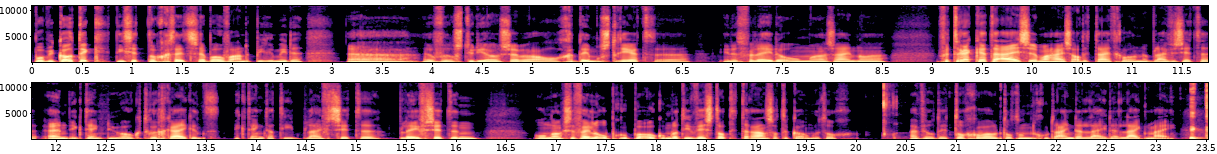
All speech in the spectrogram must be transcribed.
Bobby Kotick. Die zit nog steeds bovenaan de piramide. heel veel studio's hebben al gedemonstreerd in het verleden om zijn vertrekken te eisen. Maar hij is al die tijd gewoon blijven zitten. En ik denk nu ook terugkijkend, ik denk dat hij blijft zitten, bleef zitten Ondanks de vele oproepen, ook omdat hij wist dat dit eraan zat te komen, toch? Hij wil dit toch gewoon tot een goed einde leiden, lijkt mij. Ik,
